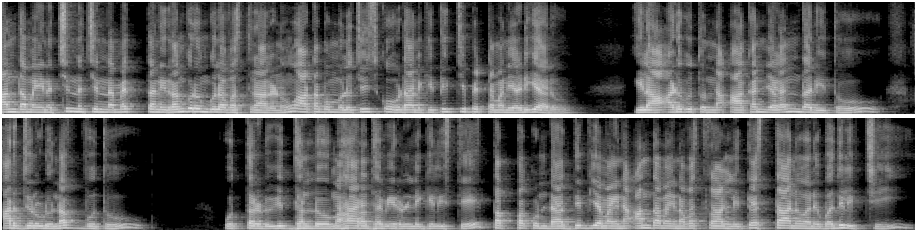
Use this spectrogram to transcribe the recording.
అందమైన చిన్న చిన్న మెత్తని రంగురంగుల వస్త్రాలను ఆటబొమ్మలు చేసుకోవడానికి తెచ్చిపెట్టమని అడిగారు. ఇలా అడుగుతున్న ఆ కన్యలందరితో అర్జునుడు నవ్వుతూ ఉత్తరుడు యుద్ధంలో మహారథ వీరుల్ని గెలిస్తే తప్పకుండా దివ్యమైన అందమైన వస్త్రాల్ని తెస్తాను అని బదిలిచ్చి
